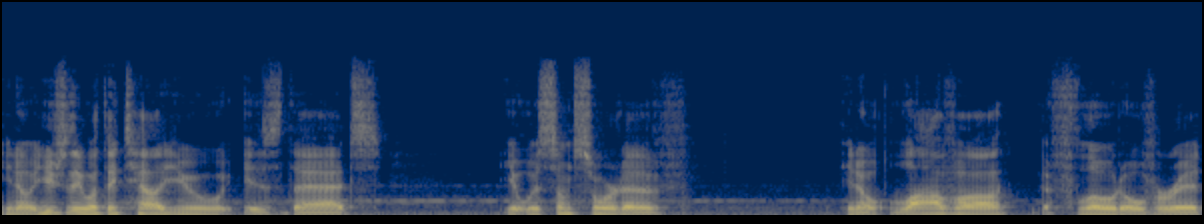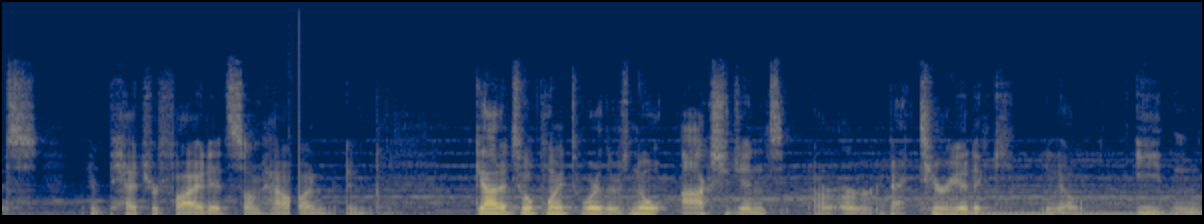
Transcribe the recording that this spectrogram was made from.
you know usually what they tell you is that it was some sort of you know lava that flowed over it and petrified it somehow and, and got it to a point to where there's no oxygen to, or, or, bacteria to you know eat and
